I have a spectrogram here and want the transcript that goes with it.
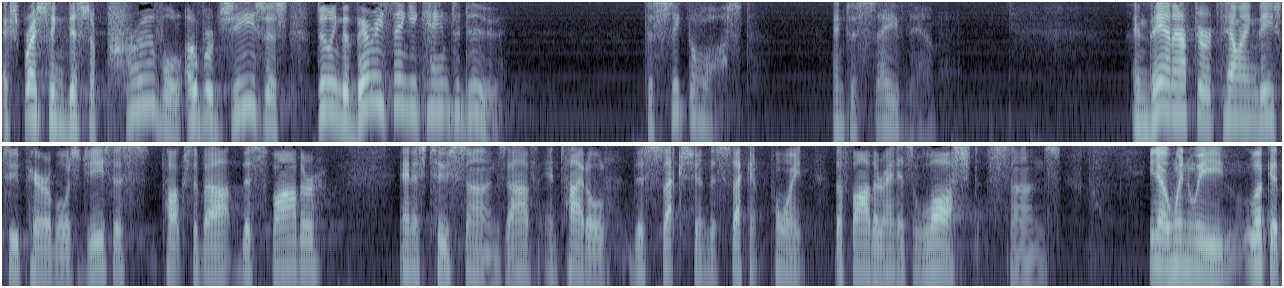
expressing disapproval over Jesus doing the very thing he came to do to seek the lost and to save them. And then, after telling these two parables, Jesus talks about this father and his two sons. I've entitled this section, this second point, The Father and His Lost Sons. You know, when we look at,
